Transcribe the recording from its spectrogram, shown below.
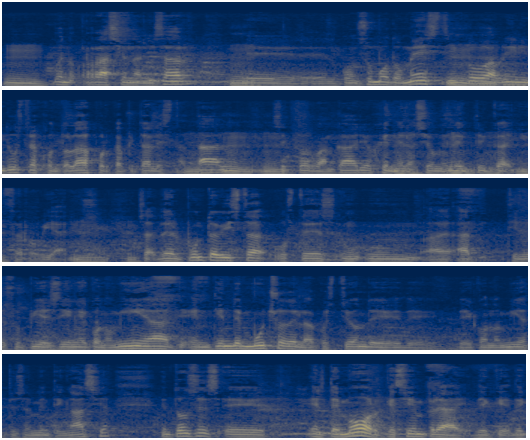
mm. bueno, racionalizar mm. eh, el consumo doméstico, abrir industrias controladas por capital estatal, sector bancario, generación eléctrica y ferroviarios. O sea, desde el punto de vista, ustedes un, tiene su PhD en economía, entiende mucho de la cuestión de, economía, especialmente en Asia. Entonces, eh, el temor que siempre hay de que, de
